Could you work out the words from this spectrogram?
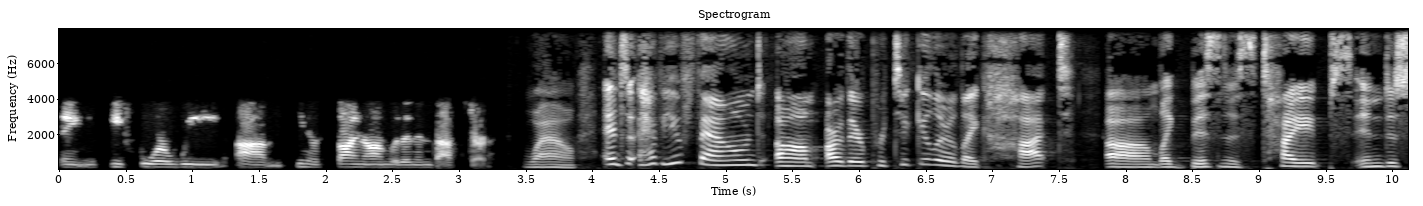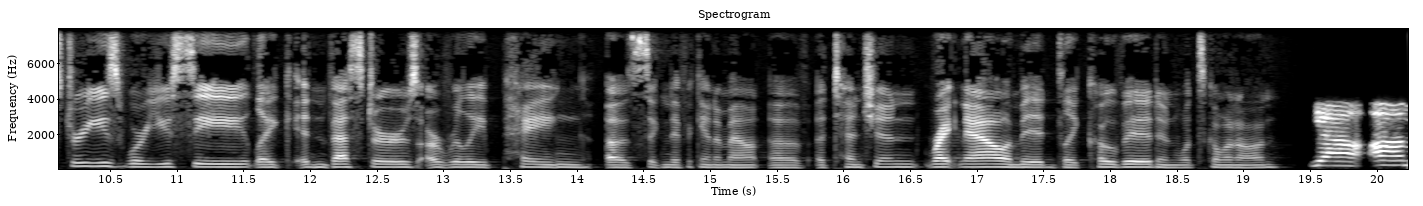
things before we, um, you know, sign on with an investor. Wow. And so have you found, um, are there particular like hot um, like business types, industries where you see like investors are really paying a significant amount of attention right now amid like COVID and what's going on? Yeah, um,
